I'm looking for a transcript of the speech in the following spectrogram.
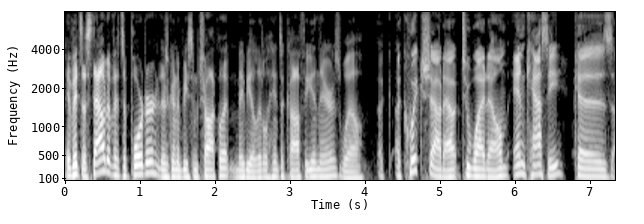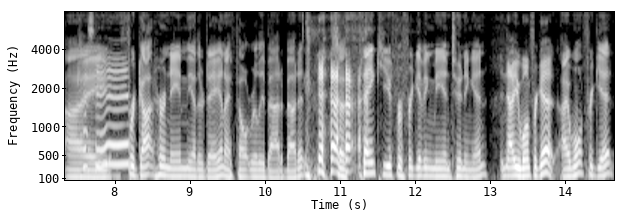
If it's a stout, if it's a porter, there's going to be some chocolate, maybe a little hint of coffee in there as well. a, a quick shout out to White Elm and Cassie because I Cassie. forgot her name the other day and I felt really bad about it. so thank you for forgiving me and tuning in. And now you won't forget, I won't forget.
